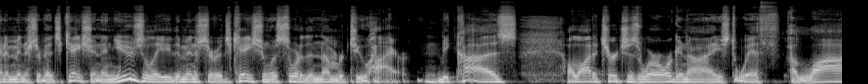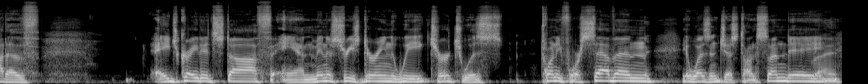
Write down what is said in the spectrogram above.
and a minister of education. And usually the minister of education was sort of the number two hire because a lot of churches were organized with a lot of age graded stuff and ministries during the week. Church was 24 7. It wasn't just on Sunday. Right.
